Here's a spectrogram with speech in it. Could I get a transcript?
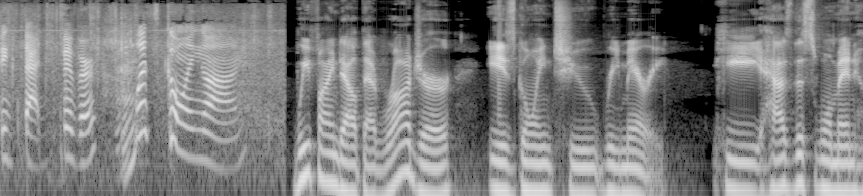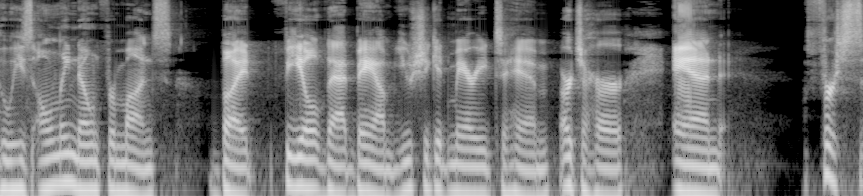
big fat fibber. Hmm? What's going on? We find out that Roger is going to remarry. He has this woman who he's only known for months, but feel that bam, you should get married to him or to her and for s-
